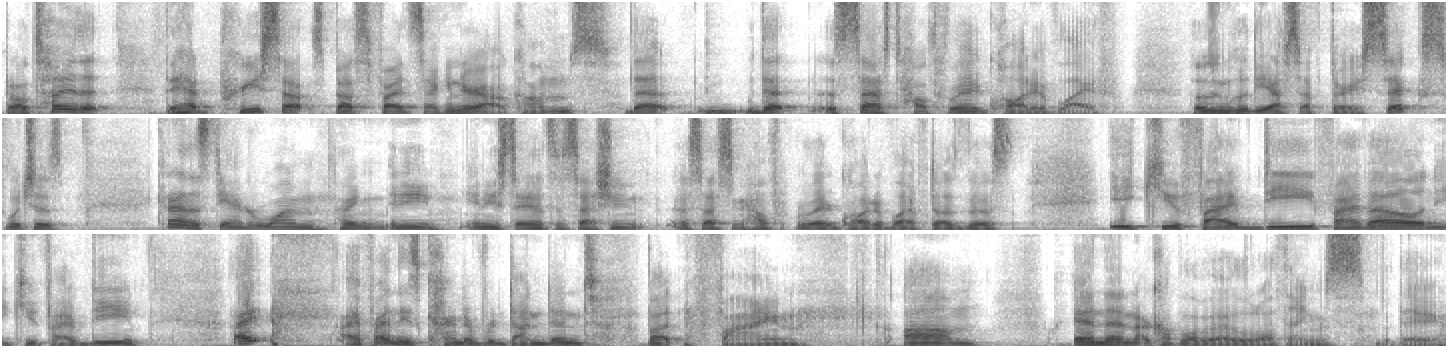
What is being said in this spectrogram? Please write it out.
But I'll tell you that they had pre-specified secondary outcomes that that assessed health-related quality of life. Those include the SF36, which is kind of the standard one. I think any any study that's assessing assessing health-related quality of life does this. EQ5D, 5L, and EQ5D. I I find these kind of redundant, but fine. Um, and then a couple of other little things that they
